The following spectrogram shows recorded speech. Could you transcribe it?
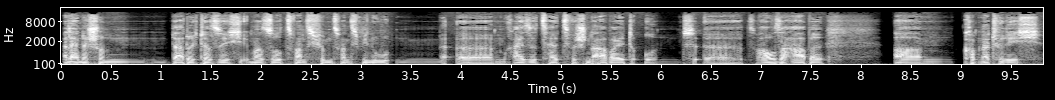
alleine schon dadurch, dass ich immer so 20, 25 Minuten ähm, Reisezeit zwischen Arbeit und äh, zu Hause habe, ähm, kommt natürlich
